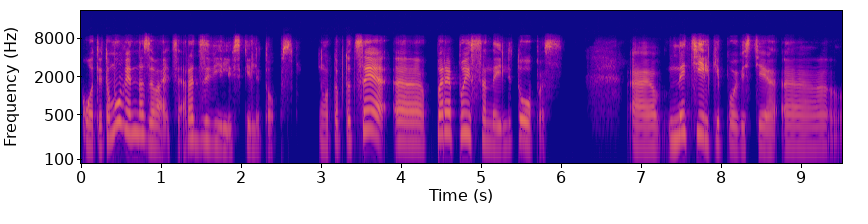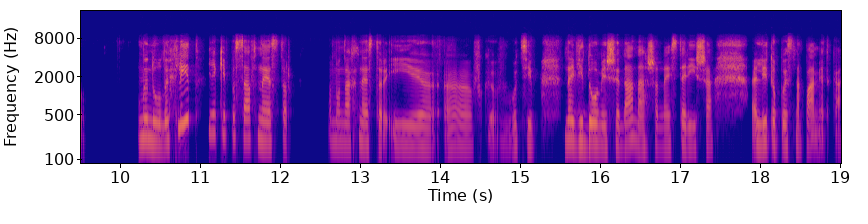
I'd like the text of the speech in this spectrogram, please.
От, і тому він називається Радзивілівський літопис. От, тобто, це е, переписаний літопис е, не тільки повісті е, минулих літ, які писав Нестор, монах Нестор, і е, оці найвідоміші, да, наша найстаріша літописна пам'ятка.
